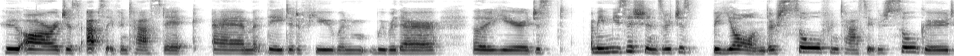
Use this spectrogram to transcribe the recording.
who are just absolutely fantastic. Um, they did a few when we were there the other year. Just, I mean, musicians are just beyond. They're so fantastic. They're so good.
